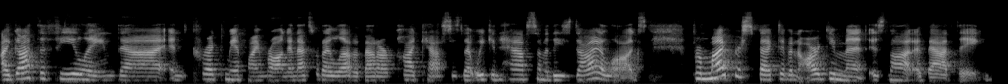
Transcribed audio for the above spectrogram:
I got the feeling that, and correct me if I'm wrong, and that's what I love about our podcast is that we can have some of these dialogues. From my perspective, an argument is not a bad thing.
